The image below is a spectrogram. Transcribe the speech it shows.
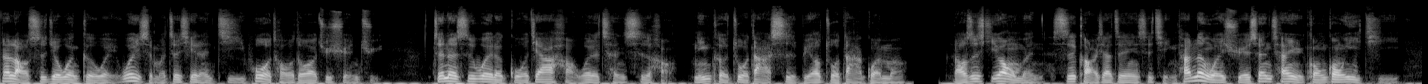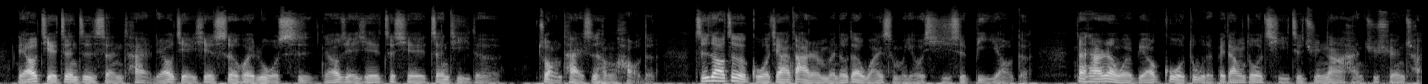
那老师就问各位：为什么这些人挤破头都要去选举？真的是为了国家好，为了城市好，宁可做大事，不要做大官吗？老师希望我们思考一下这件事情。他认为学生参与公共议题，了解政治生态，了解一些社会弱势，了解一些这些整体的状态是很好的。知道这个国家大人们都在玩什么游戏是必要的。但他认为不要过度的被当作旗帜去呐喊、去宣传。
